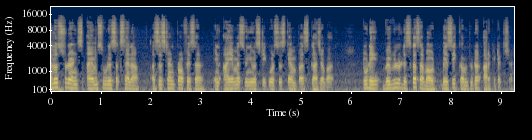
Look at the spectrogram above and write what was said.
Hello students, I am Surya Saxena, Assistant Professor in IMS University Courses Campus, Ghaziabad. Today we will discuss about basic computer architecture.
